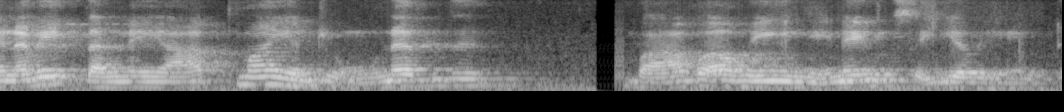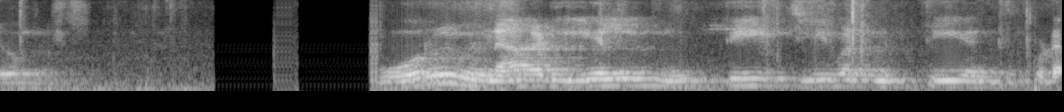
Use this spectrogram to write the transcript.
எனவே தன்னை ஆத்மா என்று உணர்ந்து பாபாவை நினைவு செய்ய வேண்டும். ஒரு வினாடியில் முக்தி ஜீவன் முக்தி என்று கூட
